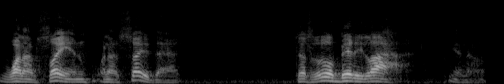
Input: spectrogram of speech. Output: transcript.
what I'm saying when I say that, just a little bitty lie you know.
